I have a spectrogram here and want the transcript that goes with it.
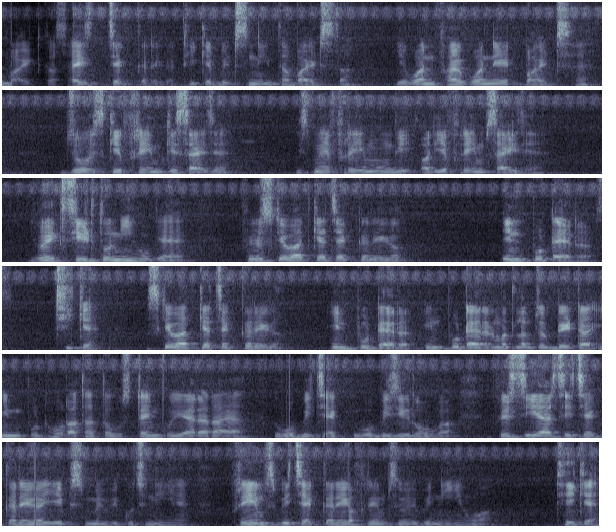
बाइट का साइज़ चेक करेगा। ठीक है बिट्स नहीं था बाइट्स था। ये one five one eight bytes है, जो इसके फ्रेम की साइज़ है। इसमें फ्रेम होंगी और ये फ्रेम साइज़ है। जो एक्सीड तो नहीं हो गया है। फिर उसके बाद क्या चेक करेगा? इनपुट एरर्स ठीक है, उसके बाद क्या चेक करेगा? इनपुट एरर इनपुट एरर मतलब जब डेटा इनपुट हो रहा था तो उस टाइम कोई एरर आया तो वो भी चेक वो भी ज़ीरो होगा। फिर सीआरसी चेक करेगा ये इसमें भी कुछ नहीं है। फ्रेम्स भी चेक करेगा फ्रेम्स में भी नहीं हुआ। ठीक है?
